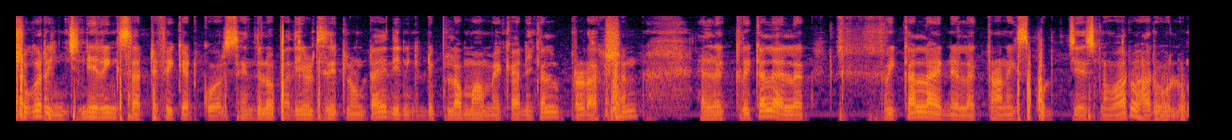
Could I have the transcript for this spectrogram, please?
Sugar engineering certificate course. ఇందులో పదిహేడు సీట్లు ఉంటాయి. దీనికి diploma mechanical production electrical electrical and electronics పూర్తి చేసిన వారు అర్హులు.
